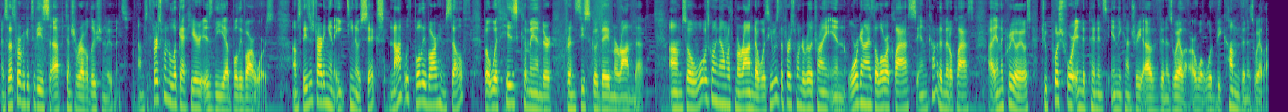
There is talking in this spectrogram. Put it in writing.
And so that's where we get to these uh, potential revolution movements. Um, so the first one to look at here is the uh, Bolivar Wars. Um, so these are starting in 1806, not with Bolivar himself, but with his commander, Francisco de Miranda. Um, so what was going on with Miranda was he was the first one to really try and organize the lower class and kind of the middle class uh, in the Criollos to push for independence in the country of Venezuela, or what would become Venezuela.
